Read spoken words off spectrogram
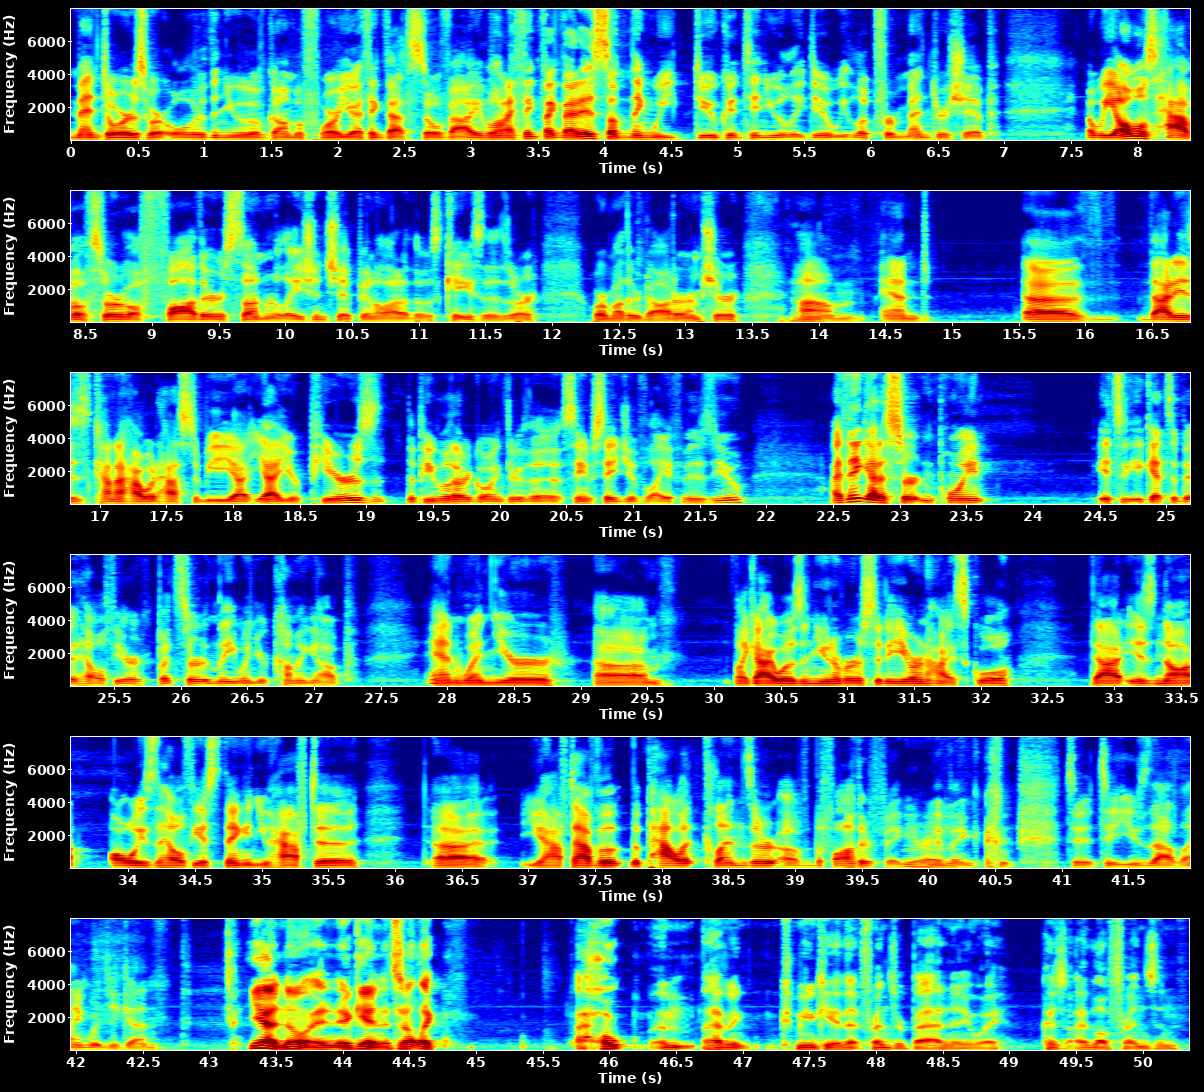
mentors who are older than you who have gone before you. I think that's so valuable. And I think like that is something we do continually do. We look for mentorship. And we almost have a sort of a father son relationship in a lot of those cases or or mother daughter, I'm sure. Mm-hmm. Um, and uh, that is kind of how it has to be. Yeah, yeah, your peers, the people that are going through the same stage of life as you. I think at a certain point it's it gets a bit healthier, but certainly when you're coming up and when you're um, like I was in university or in high school, that is not always the healthiest thing, and you have to uh, you have to have a, the palate cleanser of the father figure. Mm-hmm. I think to to use that language again. Yeah, no, and again, it's not like I hope I'm, I haven't communicated that friends are bad in any way because I love friends and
